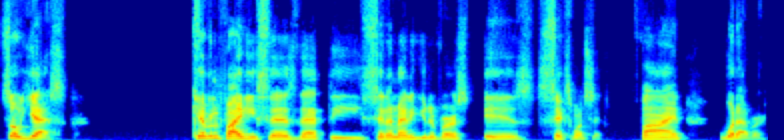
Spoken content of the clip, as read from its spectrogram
So yes, Kevin Feige says that the cinematic universe is 616. Fine, whatever.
